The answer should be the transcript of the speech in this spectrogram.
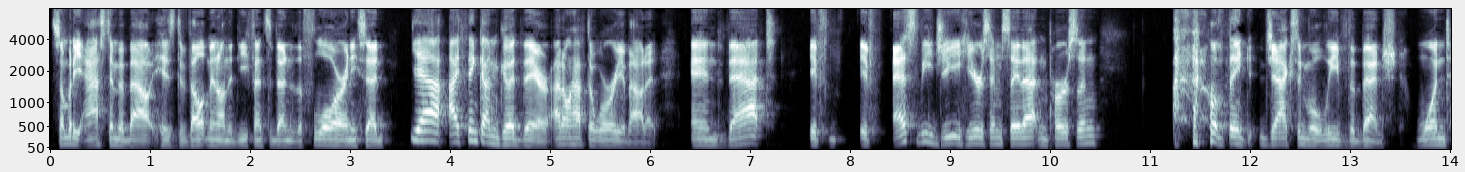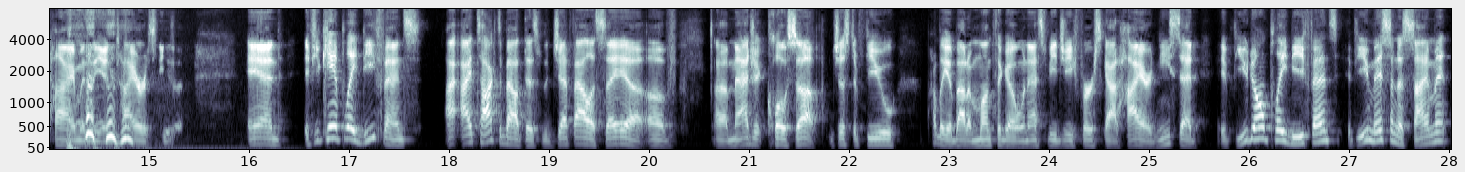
somebody asked him about his development on the defensive end of the floor, and he said, "Yeah, I think I'm good there. I don't have to worry about it." And that, if if SVG hears him say that in person, I don't think Jaxson will leave the bench one time in the entire season. And if you can't play defense, I, I talked about this with Jeff Alicea of uh, Magic Close Up just a few, probably about a month ago when SVG first got hired. And he said, if you don't play defense, if you miss an assignment,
